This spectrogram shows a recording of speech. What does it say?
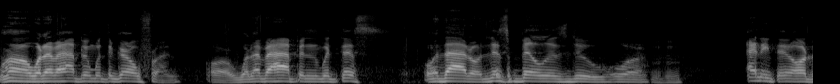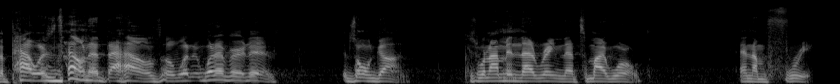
oh, whatever happened with the girlfriend, or whatever happened with this or that, or this bill is due, or mm-hmm. Anything, or the power's down at the house, or what, whatever it is. It's all gone. Because when I'm in that ring, that's my world, and I'm free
